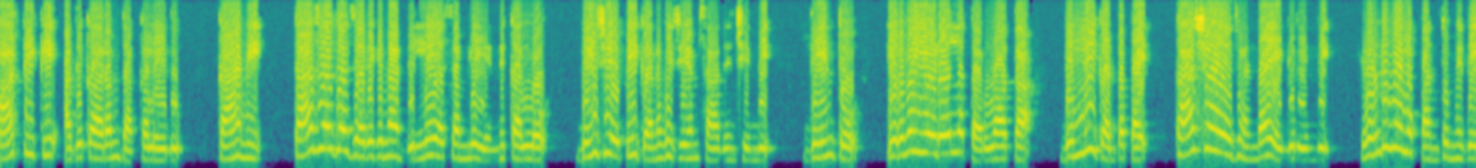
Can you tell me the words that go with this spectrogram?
పార్టీకి అధికారం దక్కలేదు. కానీ తాజాగా జరిగిన ఢిల్లీ అసెంబ్లీ ఎన్నికల్లో బీజేపీ ఘన విజయం సాధించింది. దీంతో ఇరవై ఏడేళ్ళ తరువాత ఢిల్లీ గడ్డపై కాషాయ జెండా ఎగిరింది. రెండు వేల పంతొమ్మిది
